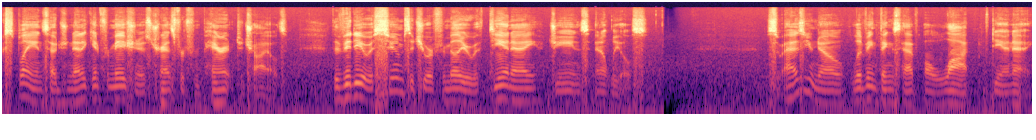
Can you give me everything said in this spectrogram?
explains how genetic information is transferred from parent to child. The video assumes that you are familiar with DNA, genes, and alleles. So as you know, living things have a lot of DNA.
